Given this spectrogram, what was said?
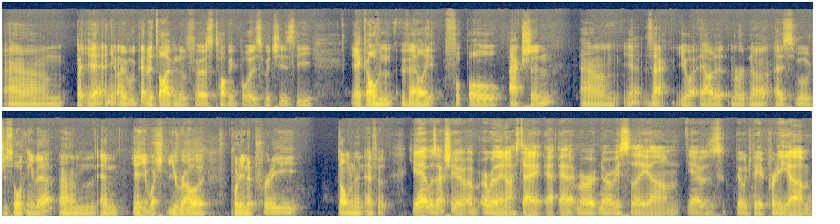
Um, but yeah, anyway, we better dive into the first topic, boys, which is the yeah Goulburn Valley football action. Um, yeah, Zach, you're out at Mooroopna as we were just talking about, um, and yeah, you watched Euroa put in a pretty dominant effort. Yeah, it was actually a, a really nice day out at Mooroopna. Obviously, um, yeah, it was built to be a pretty um,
